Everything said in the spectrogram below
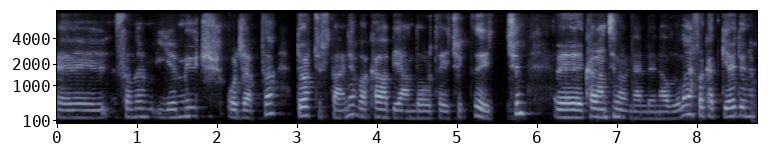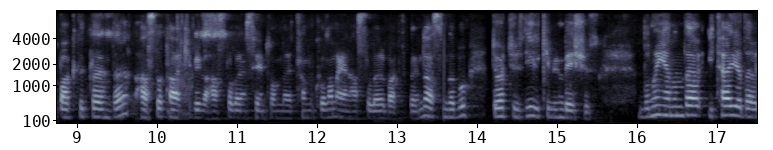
e, sanırım 23 Ocak'ta 400 tane vaka bir anda ortaya çıktığı için e, karantina önlemlerini alıyorlar. Fakat geri dönüp baktıklarında hasta takibi ve hastaların semptomları tanık olamayan hastalara baktıklarında aslında bu 400 değil 2500. Bunun yanında İtalya'da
